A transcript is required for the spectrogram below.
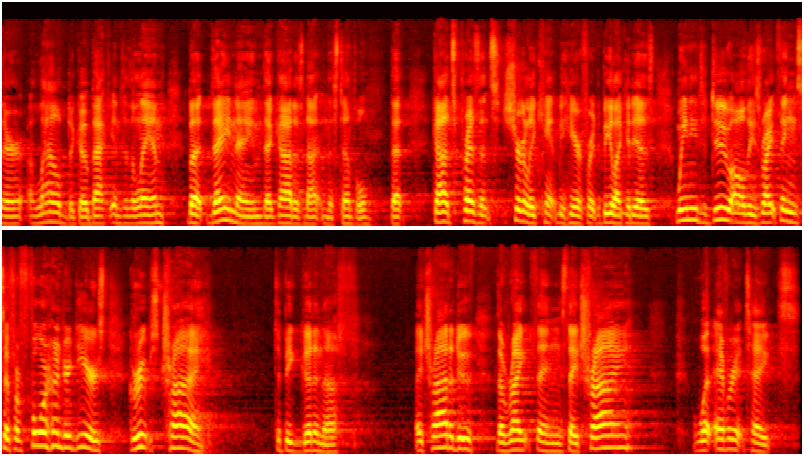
They're allowed to go back into the land, but they name that God is not in this temple, that God's presence surely can't be here for it to be like it is. We need to do all these right things. So for 400 years, groups try to be good enough. They try to do the right things. They try whatever it takes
